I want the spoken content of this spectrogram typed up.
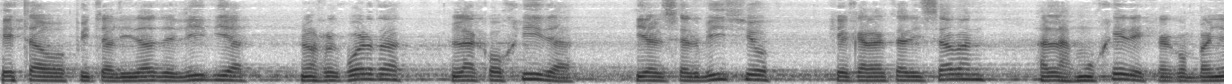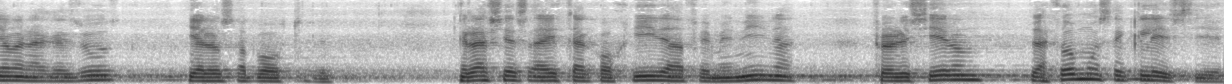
Esta hospitalidad de Lidia nos recuerda la acogida y el servicio que caracterizaban a las mujeres que acompañaban a Jesús y a los apóstoles. Gracias a esta acogida femenina florecieron las domus ecclesiae,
